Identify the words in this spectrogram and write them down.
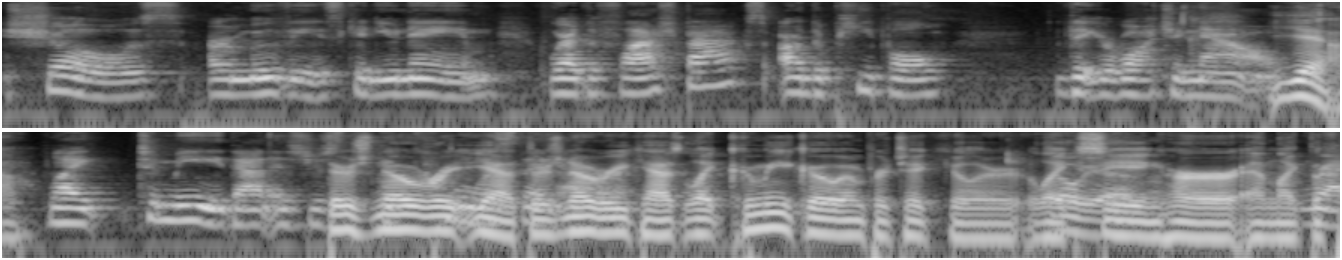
shows or movies can you name where the flashbacks are the people that you're watching now? yeah Like to me, that is just there's the no re- yeah thing there's no ever. recast like Kumiko in particular like Oh, yeah. seeing her and like the Right.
